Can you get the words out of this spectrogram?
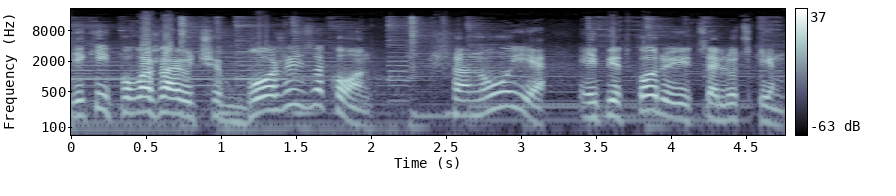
який, поважаючи Божий закон, шанує і підкорюється людським.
